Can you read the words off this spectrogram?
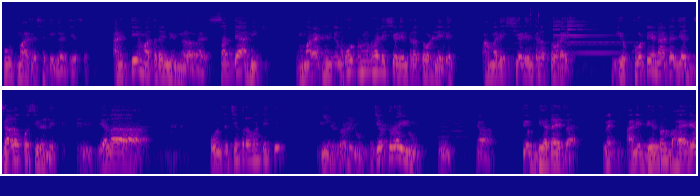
खूप माझ्यासाठी गरजेचं आहे. आणि ते मात्र मी मिळवणार आहे सध्या आम्ही मराठ्यांनी मोठमोठाले षडयंत्र तोडलेले आहेत. आम्हाला षडयंत्र तोडायचे. हे खोटे नाटक जे जाळ पसरले याला कोणतं चक्र म्हणते ते? चक्रयू. हा ते भेदायचा. नाही. आणि भेदून बाहेर या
